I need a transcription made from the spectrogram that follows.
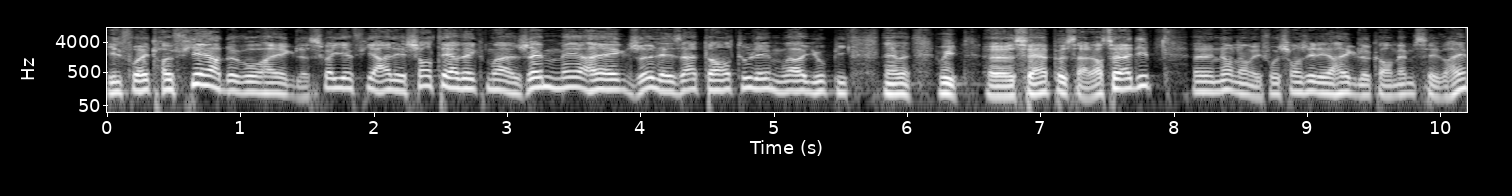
il faut être fier de vos règles. Soyez fiers. Allez, chantez avec moi. J'aime mes règles. Je les attends tous les mois. Youpi. oui, c'est un peu ça. Alors, cela dit, non, non, mais il faut changer les règles quand même, c'est vrai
